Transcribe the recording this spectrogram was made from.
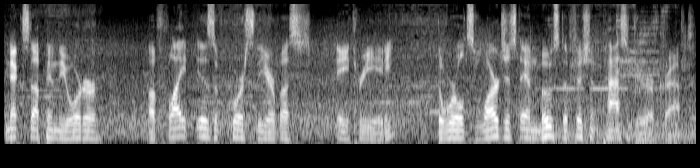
Next up in the order of flight is, of course, the Airbus A380, the world's largest and most efficient passenger aircraft.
